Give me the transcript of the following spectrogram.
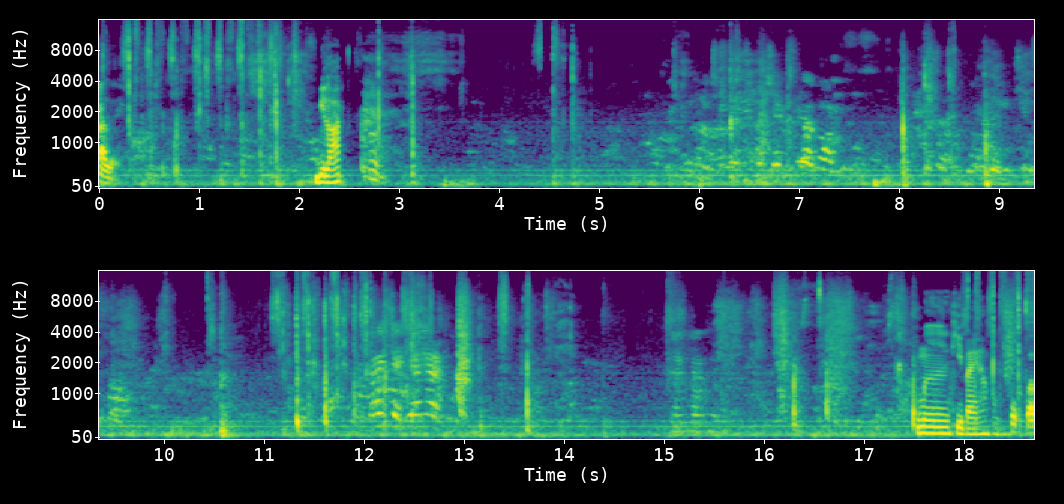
ผ่านเลยบีล็อตเช็คเสื้อก่อน มือกี่ใบครับผมหกใบ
